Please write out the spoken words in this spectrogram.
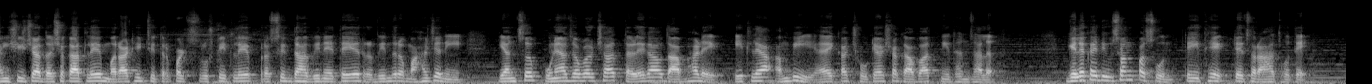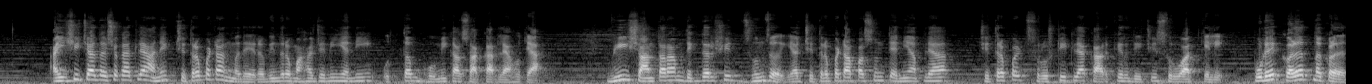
ऐंशीच्या दशकातले मराठी चित्रपटसृष्टीतले प्रसिद्ध अभिनेते रवींद्र महाजनी यांचं पुण्याजवळच्या तळेगाव दाभाडे इथल्या अंबी या एका छोट्याशा गावात निधन झालं. गेल्या काही दिवसांपासून ते इथे एकटेच राहत होते. ऐंशीच्या दशकातल्या अनेक चित्रपटांमध्ये रवींद्र महाजनी यांनी उत्तम भूमिका साकारल्या होत्या. व्ही. शांताराम दिग्दर्शित झुंज या चित्रपटापासून त्यांनी आपल्या चित्रपटसृष्टीतल्या कारकिर्दीची सुरुवात केली. पुढे कळत नकळत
